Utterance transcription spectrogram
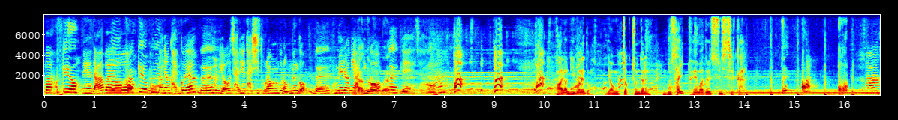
나와봐. 갈게요 네 나와봐요. 아, 갈게요, 그냥. 그냥 갈 거야? 네. 그럼 여 자리에 다시 돌아오는 건 없는 거. 네 부메랑이 안 아닌 돌아오는 거. 거야? 네. 네, 자, 하, 과연 이번에도 영적 존재는 무사히 퇴마될 수 있을까? 자,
